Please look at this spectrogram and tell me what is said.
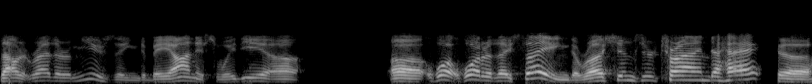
Thought it rather amusing, to be honest with you. Uh, uh, what what are they saying? The Russians are trying to hack. Uh,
